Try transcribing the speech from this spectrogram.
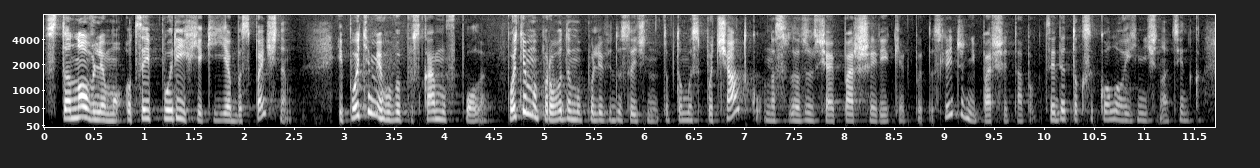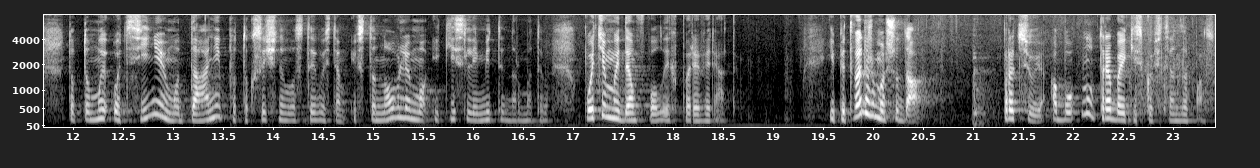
встановлюємо оцей поріг, який є безпечним, і потім його випускаємо в поле. Потім ми проводимо польові дослідження. Тобто ми спочатку, у нас зазвичай перший рік якби досліджень, перший етап, це йде токсикологічна оцінка. Тобто ми оцінюємо дані по токсичним властивостям і встановлюємо якісь ліміти нормативи. Потім ми йдемо в поле їх перевіряти. І підтверджуємо, що да, працює, або ну, треба якийсь коефіцієнт запасу.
